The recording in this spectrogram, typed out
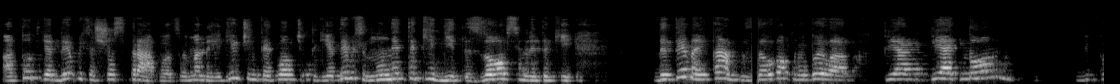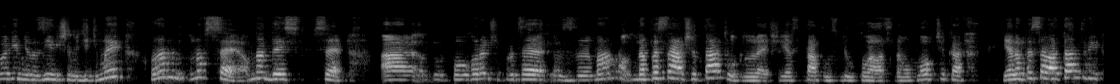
а тут я дивлюся, що страпилося. У мене є дівчинка і хлопчик такі. Я дивлюся, ну не такі діти, зовсім не такі. Дитина, яка за урок робила 5, 5 норм, порівняно з іншими дітьми, вона, вона все, вона десь все. А поговоривши про це з мамою, написавши тату, до речі, я з татом спілкувалася там у хлопчика, я написала татові,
